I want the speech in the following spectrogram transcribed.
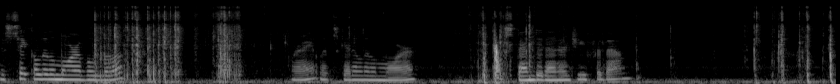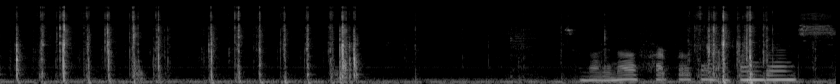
let's take a little more of a look. All right, let's get a little more extended energy for them. Not enough, heartbroken, abundance.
